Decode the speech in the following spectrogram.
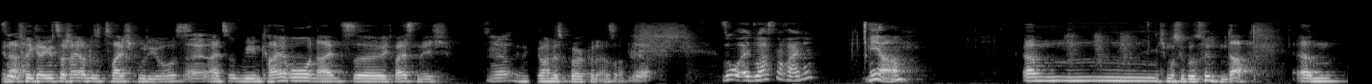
In So. Afrika gibt es wahrscheinlich auch nur so zwei Studios. Ja. Eins irgendwie in Kairo und eins, äh, ich weiß nicht, Ja. in Johannesburg oder so. Ja. So, äh, du hast noch eine? Ja. Ähm, ich muss sie kurz finden. Da. Ähm,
